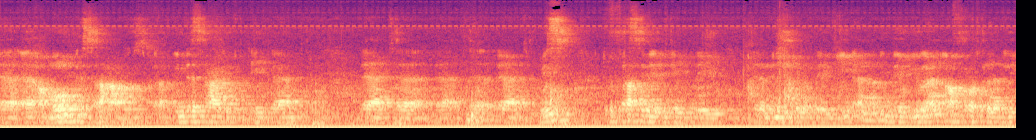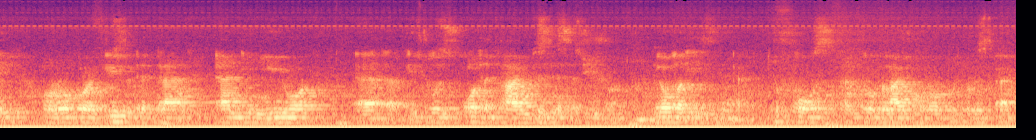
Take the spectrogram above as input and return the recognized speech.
uh, among the Sahrawis, but we decided to take that that uh, that uh, that risk to facilitate the, the mission of the UN. In the UN, unfortunately, Morocco refused the plan, and in New York, uh, it was all the time business as usual. Nobody is there to force and to oblige Morocco to respect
